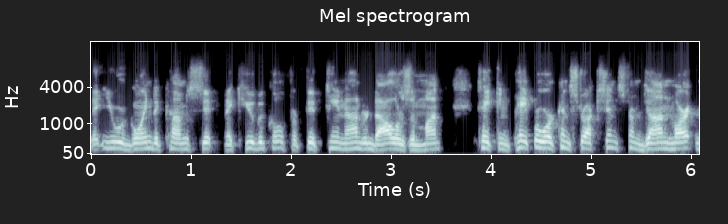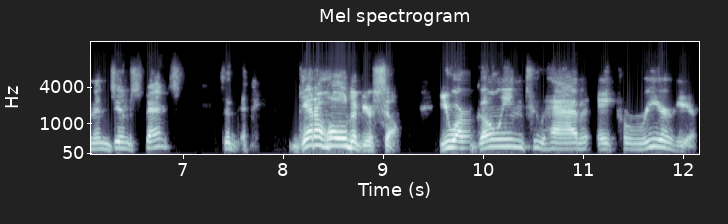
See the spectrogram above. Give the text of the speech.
that you were going to come sit in a cubicle for $1,500 a month taking paperwork instructions from John Martin and Jim Spence? So get a hold of yourself. You are going to have a career here.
